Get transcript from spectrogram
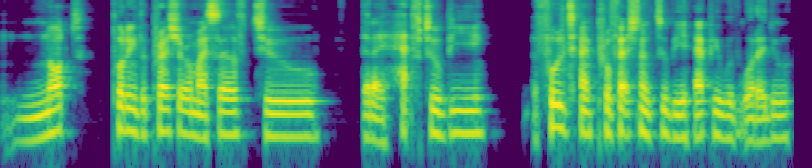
not putting the pressure on myself to that I have to be a full time professional to be happy with what I do.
